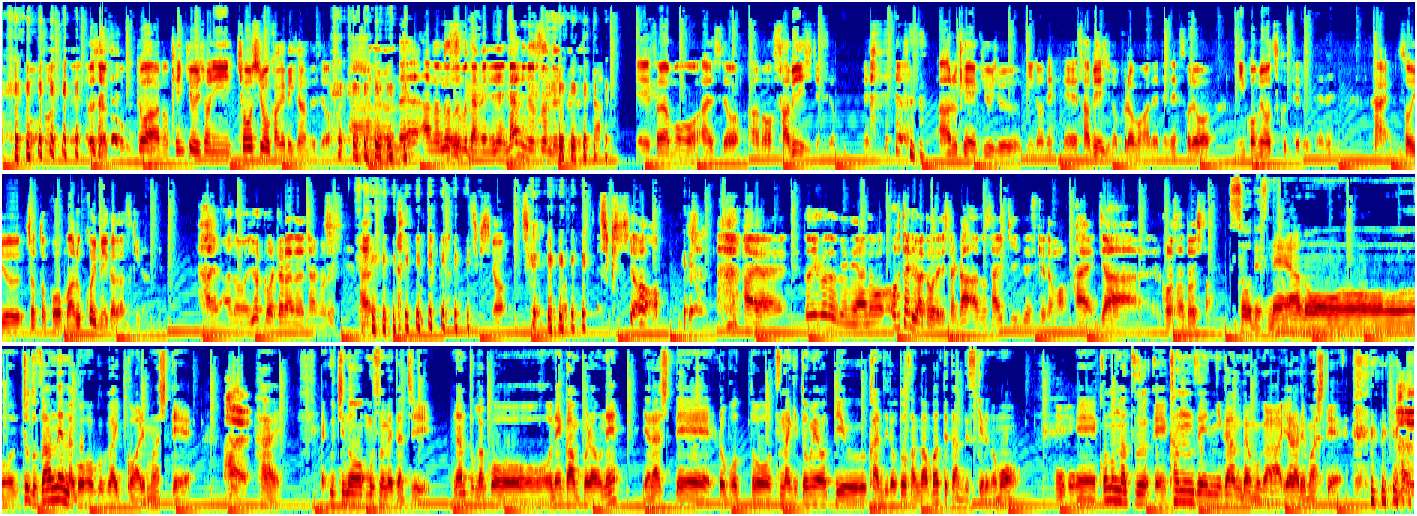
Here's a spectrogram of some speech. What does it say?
そうですね。そうですよ。今日はあの研究所に教師をかけてきたんですよ。あのね、あの、盗むためにね、何盗んでいくんですか？えーそれはもう、あれですよ。あの、サベージですよ。ね、RK92 のね、えーサベージのプラモが出てね、それを2個目を作ってるんでね。はい。そういう、ちょっとこう、丸っこいメカが好きなんで。はい、あの、よくわからない単語です。はい。畜生。畜生。はいはい。ということでね、あの、お二人はどうでしたか？あの、最近ですけども。はい。じゃあ、コロさんどうでした？そうですね、あのーちょっと残念なご報告が一個ありまして、はい。はい。うちの娘たち、なんとかこう、ね、ガンプラをね、やらして、ロボットをつなぎ止めようっていう感じでお父さん頑張ってたんですけれども、えーこの夏、えー完全にガンダムがやられまして、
